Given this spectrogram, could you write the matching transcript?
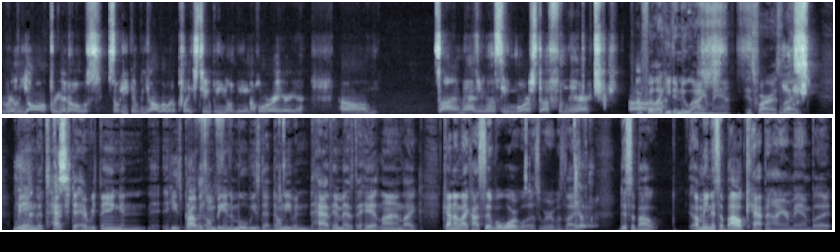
really all three of those. So he can be all over the place too, but he's gonna be in the horror area. Um, so I imagine you're gonna see more stuff from there. I feel like he the new Iron Man as far as like being yeah. attached to everything, and he's probably gonna be in the movies that don't even have him as the headline, like kind of like how Civil War was, where it was like yep. this about. I mean, it's about Cap and Iron Man, but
